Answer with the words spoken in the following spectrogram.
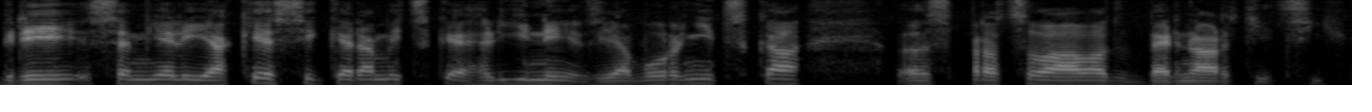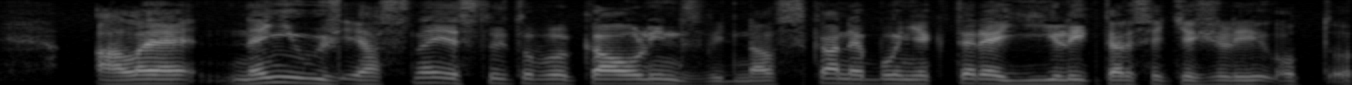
kdy se měly jakési keramické hlíny z Javornicka eh, zpracovávat v Bernarticích ale není už jasné, jestli to byl kaolín z Vidnavska nebo některé jíly, které se těžily od uh,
